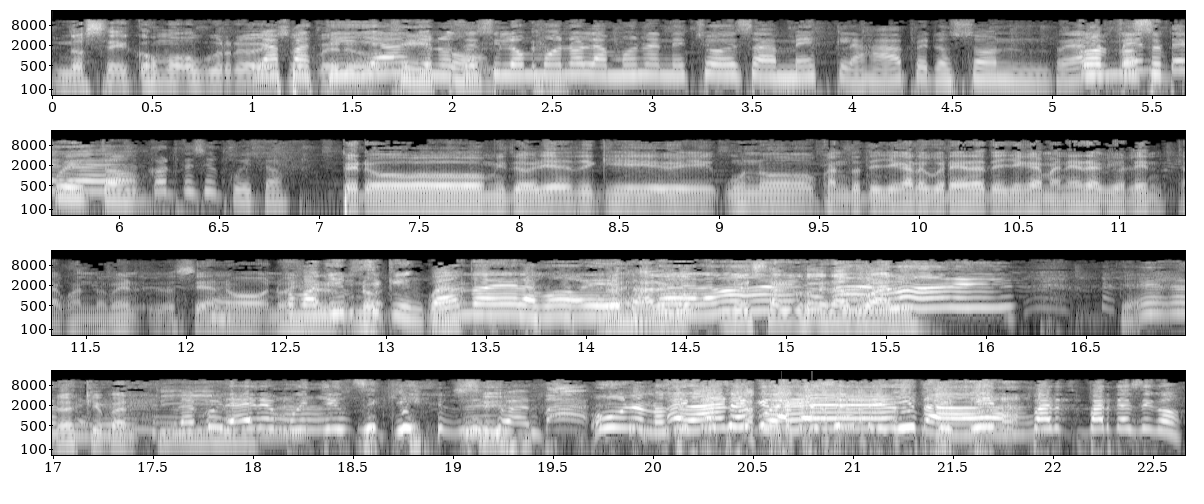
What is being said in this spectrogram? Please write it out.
no sé cómo ocurrió Las eso, pastillas, Sí, yo no sé si los monos, las monas han hecho esas mezclas, ¿ah? pero son realmente Cortocircuito. eh, cortocircuito. pero, pero mi teoría es de que eh, uno cuando te llega a la curadera te llega de manera violenta. cuando me- O sea, no, no Como es algo... No- King, no- es no es algo gradual. No es que partí... La cura era muy Gypsy King. Sí. Uno no se da que que la canción de Gypsy cuenta. King parte así como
